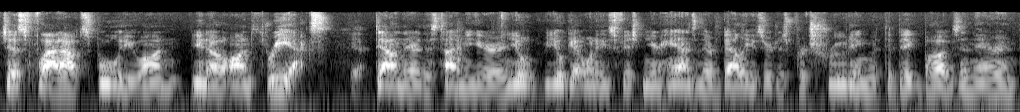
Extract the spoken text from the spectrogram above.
just flat out spool you on you know on 3x Yeah. down there this time of year. And you'll you'll get one of these fish in your hands and their bellies are just protruding with the big bugs in there. And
